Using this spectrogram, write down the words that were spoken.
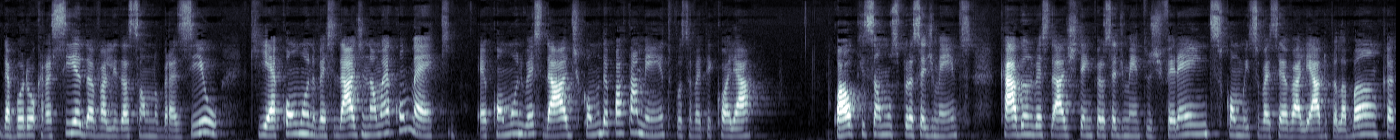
da burocracia da validação no Brasil, que é como universidade, não é com MEC, é como universidade, como departamento, você vai ter que olhar qual que são os procedimentos. Cada universidade tem procedimentos diferentes, como isso vai ser avaliado pela banca,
